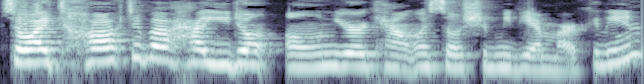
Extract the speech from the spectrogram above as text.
So I talked about how you don't own your account with social media marketing.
